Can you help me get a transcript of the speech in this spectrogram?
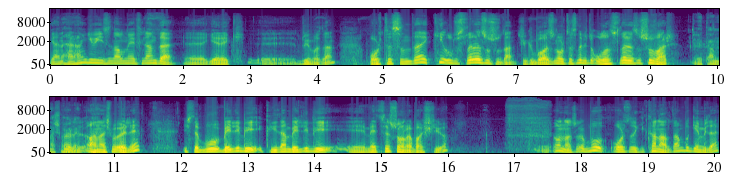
yani herhangi bir izin almaya falan da e, gerek e, duymadan ortasındaki uluslararası sudan çünkü Boğaz'ın ortasında bir de uluslararası su var. Evet anlaşma öyle. Anlaşma öyle. İşte bu belli bir kıyıdan belli bir e, metre sonra başlıyor. E, ondan sonra bu ortadaki kanaldan bu gemiler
